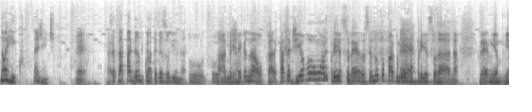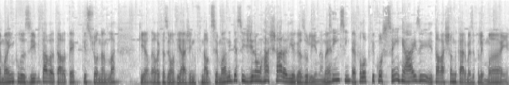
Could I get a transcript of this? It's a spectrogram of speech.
não é rico, né, gente? É. É, Você tá, pagando complicado. quanto a gasolina, o, o Ah, tá chegando. Não, cada, cada dia um preço, né? Você nunca paga o mesmo É. preço na. na- né? minha, minha mãe, inclusive, tava, tava até questionando lá que ela ela vai fazer uma viagem no final de semana e decidiram rachar ali a gasolina, né? Sim, sim. É, falou que ficou 100 reais e, e tava achando caro, mas eu falei, mãe,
